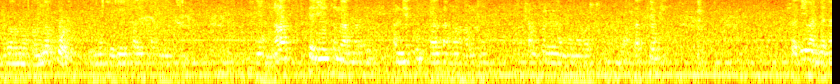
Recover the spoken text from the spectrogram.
ഇവിടെ വന്നപ്പോൾ നിങ്ങൾ സ്വീകരിക്കാതിരിക്കാൻ ഞങ്ങളെ തെരിയത്തും പറഞ്ഞത് കണ്ണിയത്തും അത് തങ്ങൾ പറഞ്ഞു സംശയം സത്യം സതീവഞ്ചന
